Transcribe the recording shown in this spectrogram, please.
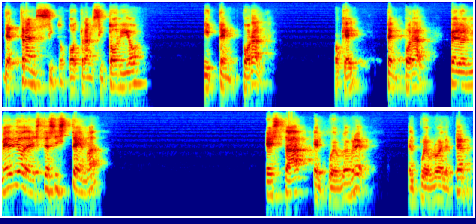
de tránsito o transitorio y temporal. ¿Ok? Temporal. Pero en medio de este sistema está el pueblo hebreo, el pueblo del Eterno.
